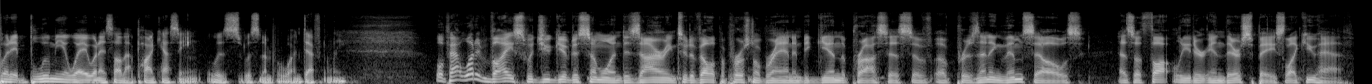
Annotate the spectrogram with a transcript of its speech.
but it blew me away when I saw that podcasting was was number one, definitely. Well, Pat, what advice would you give to someone desiring to develop a personal brand and begin the process of, of presenting themselves as a thought leader in their space like you have?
